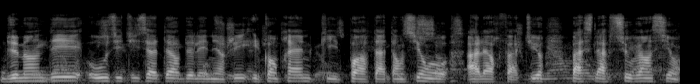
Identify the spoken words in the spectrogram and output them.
Demandez aux utilisateurs de l'énergie, ils comprennent qu'ils portent attention à leurs factures que la subvention,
